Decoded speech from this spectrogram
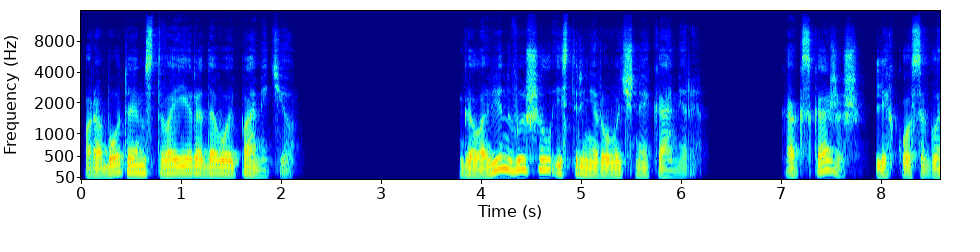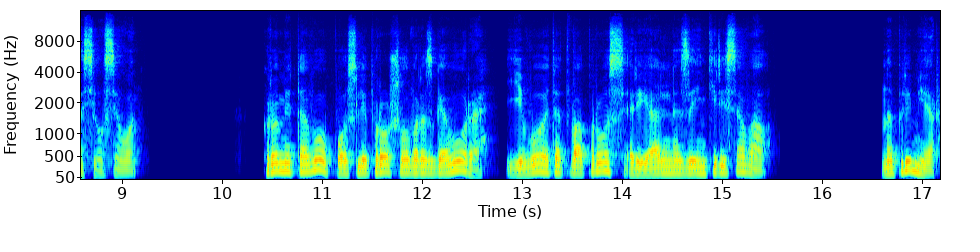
«Поработаем с твоей родовой памятью». Головин вышел из тренировочной камеры. «Как скажешь», – легко согласился он. Кроме того, после прошлого разговора его этот вопрос реально заинтересовал. Например,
